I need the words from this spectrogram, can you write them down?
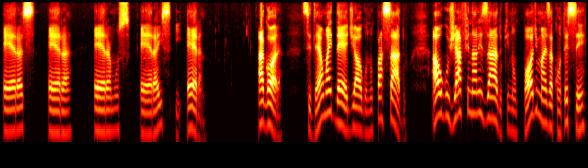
eras, era, éramos, erais e eram. Agora, se der uma ideia de algo no passado algo já finalizado que não pode mais acontecer,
